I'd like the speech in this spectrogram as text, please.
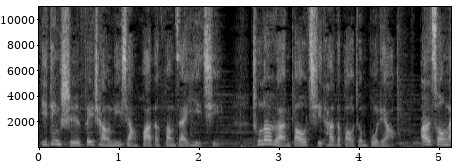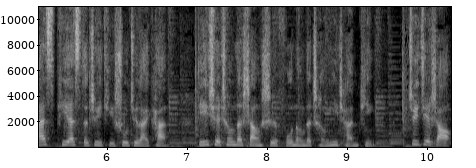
一定是非常理想化的放在一起，除了软包，其他的保证不了。而从 SPS 的具体数据来看，的确称得上是孚能的诚意产品。据介绍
